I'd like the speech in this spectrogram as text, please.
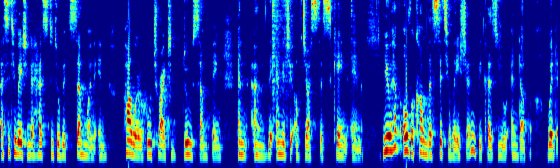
a situation that has to do with someone in power who tried to do something and um, the energy of justice came in. You have overcome the situation because you end up with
